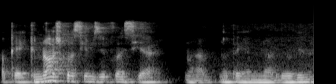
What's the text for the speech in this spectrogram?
ok, que nós conseguimos influenciar, não, não tenho a menor dúvida.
